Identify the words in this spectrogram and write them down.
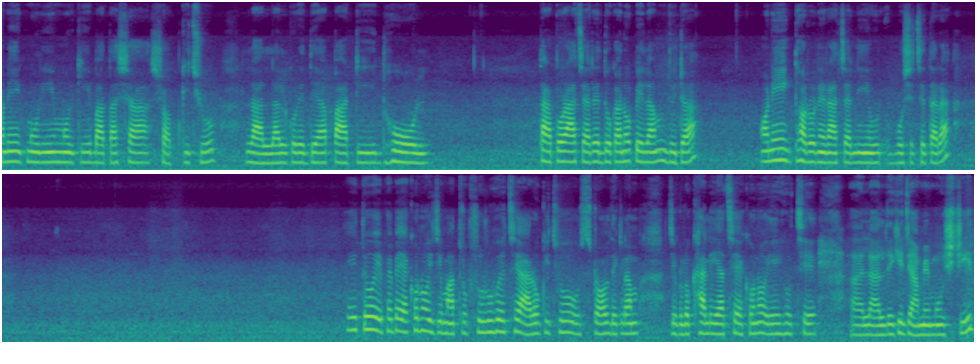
অনেক মুড়ি মুরগি বাতাসা সব কিছু লাল লাল করে দেয়া পাটি, ঢোল। তারপর আচারের দোকানও পেলাম দুইটা। অনেক ধরনের আচার নিয়ে বসেছে তারা। এই তো এভাবে এখন ওই যে মাত্র শুরু হয়েছে আরও কিছু স্টল দেখলাম যেগুলো খালি আছে এখনও এই হচ্ছে লাল দেখি জামে মসজিদ।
